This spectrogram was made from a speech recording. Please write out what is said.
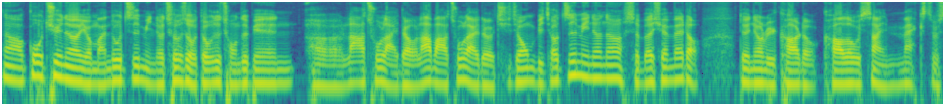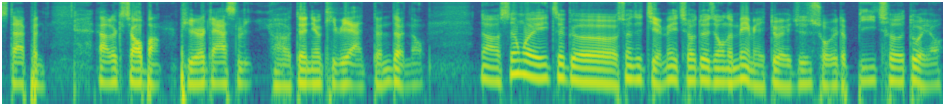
那过去呢，有蛮多知名的车手都是从这边呃拉出来的，拉拔出来的。其中比较知名的呢，Sebastian Vettel、Daniel r i c a r d o、Carlos Sainz、Max Verstappen、Alex Albon、Pierre Gasly 啊、呃、Daniel k v i a t 等等哦。那身为这个算是姐妹车队中的妹妹队，就是所谓的 B 车队哦，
